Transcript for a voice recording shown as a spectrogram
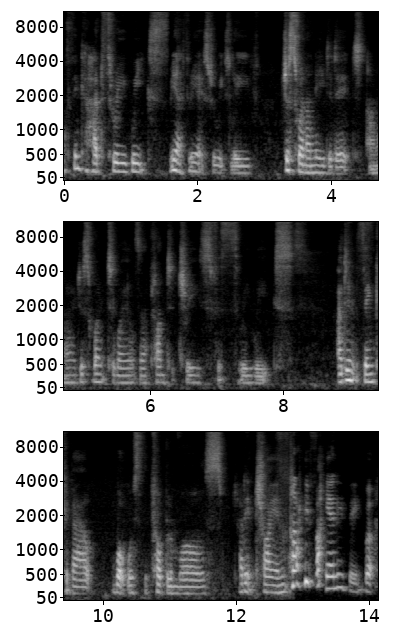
I think I had three weeks, yeah, three extra weeks leave just when I needed it. And I just went to Wales and I planted trees for three weeks. I didn't think about what was the problem was. I didn't try and clarify anything, but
